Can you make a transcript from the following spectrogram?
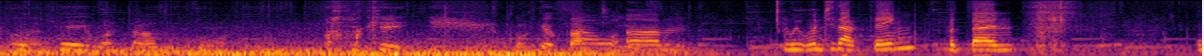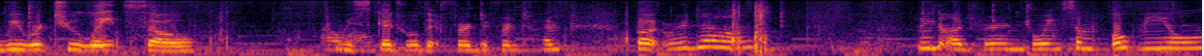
Yeah, put K 1004. Okay, we'll get back So, to you. um, we went to that thing, but then we were too late, so we scheduled it for a different time. But right now, me and Audrey are enjoying some oatmeal.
